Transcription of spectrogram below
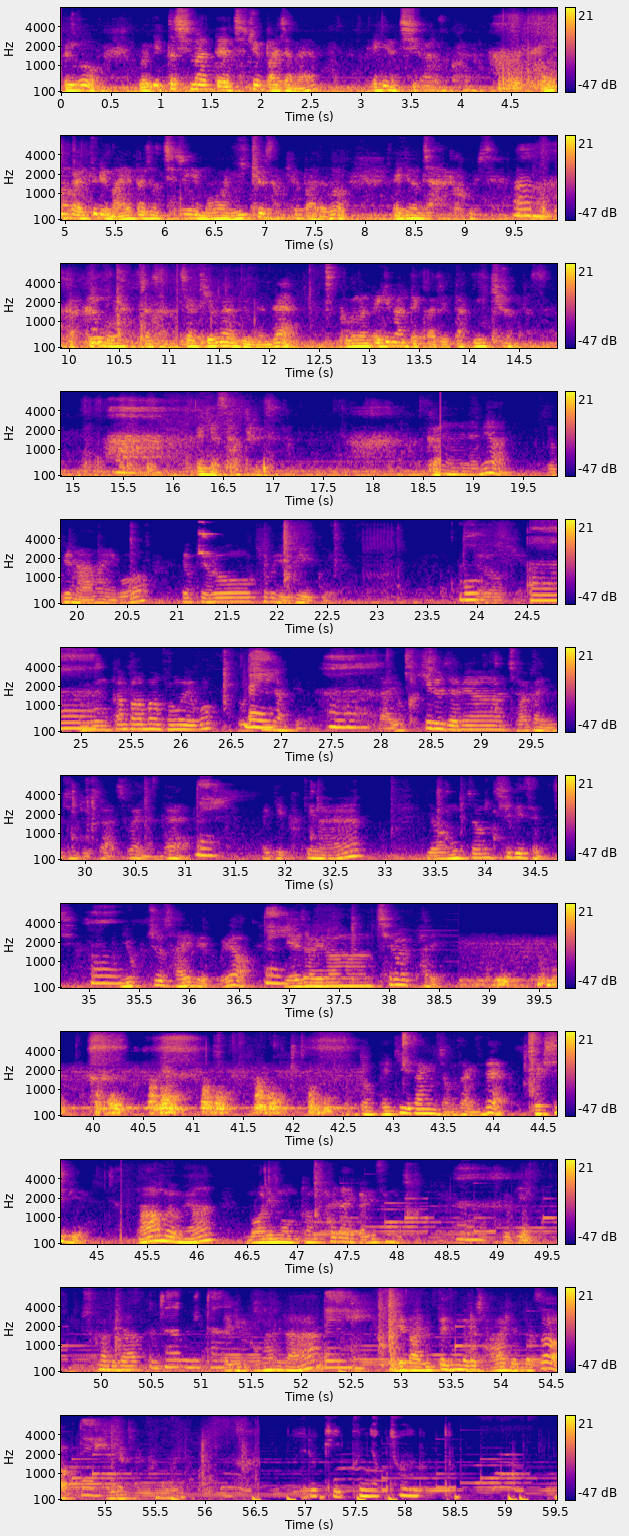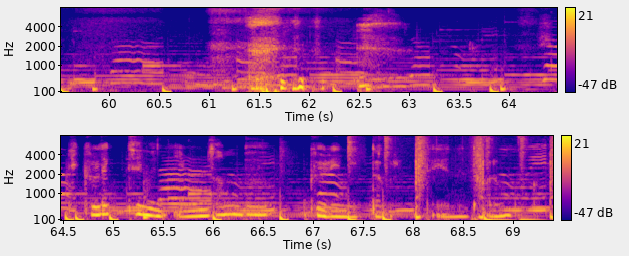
그리고 여기 입덧 심할 때 체중이 빠지잖아요. 애기는 지가 알아서 커요. 엄마가 일주일에 많이 빠져서 체중이 뭐 2kg, 3kg 빠져도 애기는 잘 크고 있어요. 그러니까 그런 부분 복잡하잖아요. 제가 기억나는 분 있는데 그분은 애기 낳을 때까지 딱 2kg 늘었어요. 애기가 4kg였어요. 그러니까 왜냐면 여기 나낭이고 옆에 이렇게 보면 여기 애기예요. 뭐, 이렇게. 아, 깜빡깜빡 거 이거 네. 심장 거. 아, 자, 이 크기를 재면 정확한 임신 주수를 알 수가 있는데 네. 애기 크기는 0.72cm, 어, 6주 4일 되고요. 네. 예정일은 7월 8일. 보통 100키 이상이면 정상인데 110이에요. 다음에 오면 머리, 몸통, 팔다리까지 생겨져요. 아, 여기 축하합니다. 감사합니다. 애기는 건강합니다. 네. 이게 다 이때 힘든 거 잘 견뎌서 네. 애기가 잘 큰 거예요. 이렇게 이쁜 약 처음 본다. 디클렉틴은 임산부 그림이 있다 그랬는데 얘는 다른 거 같아.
